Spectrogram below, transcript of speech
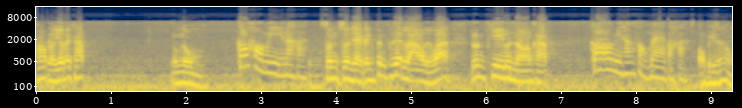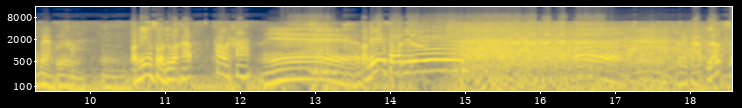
ชอบเราเยอะไหมครับหนุ่มๆก็พอมีนะคะส่วนส่วนใหญ่เป็นเพื่อนๆเราหรือว่ารุ่นพี่รุ่นน้องครับก็มีทั้งสองแบบอะค่ะ โอ้มีทั้งสองแบบเลยค่ะ อืมตอนนี้ยังโสดอยู่ปะครับ โสดค่ะ นี่ ตอนนี้ยังโสดอยู่ นะครับ แล้วส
